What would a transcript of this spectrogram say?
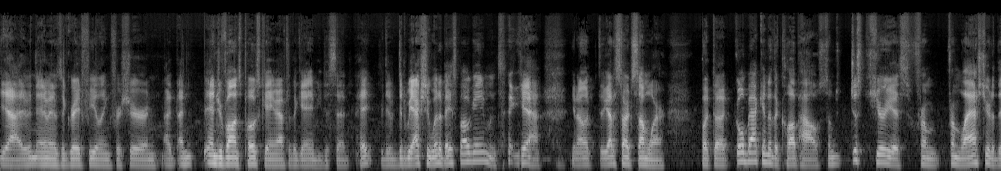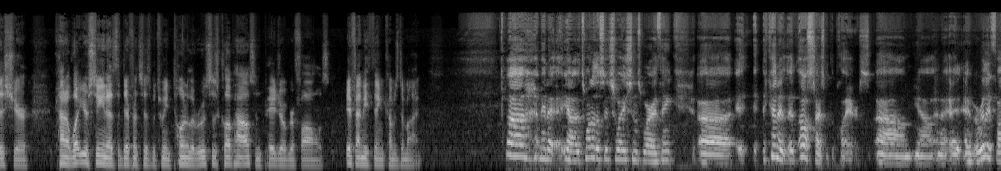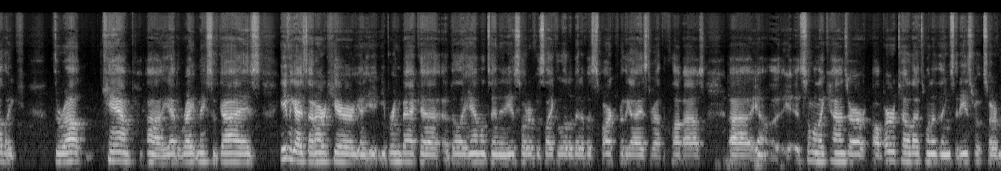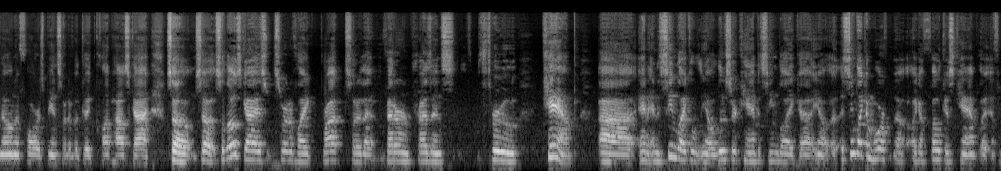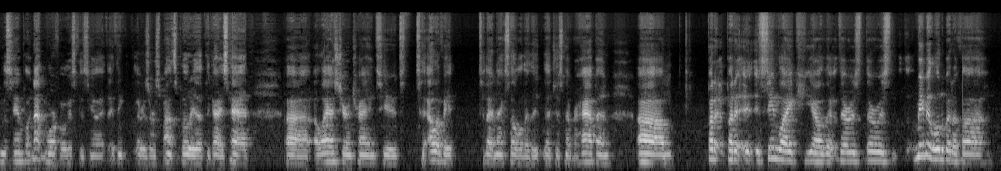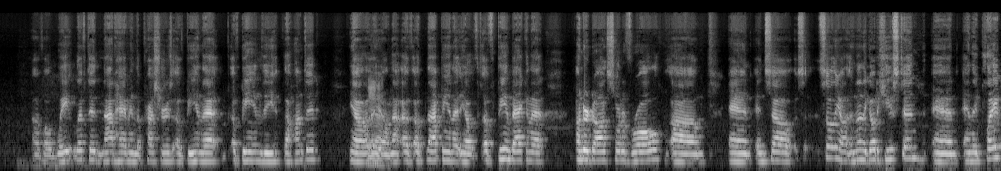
yeah, and it was a great feeling for sure. And, I, and Andrew Vaughn's post game after the game, he just said, "Hey, did, did we actually win a baseball game?" And yeah, you know, you got to start somewhere. But uh, going back into the clubhouse, I'm just curious from from last year to this year, kind of what you're seeing as the differences between Tony La Russa's clubhouse and Pedro Grifol's, if anything comes to mind. I mean, you know, it's one of those situations where I think uh, it, it, kind of it all starts with the players. Um, you know, and I, I, really felt like throughout camp, uh, you had the right mix of guys, even guys that aren't here. You, know, you, you bring back a, a, Billy Hamilton, and he sort of was like a little bit of a spark for the guys throughout the clubhouse. Uh, you know, someone like Hanser Alberto, that's one of the things that he's sort of known for is being sort of a good clubhouse guy. So, so, so those guys sort of like brought sort of that veteran presence through camp. Uh, and, and it seemed like you know looser camp. It seemed like uh, you know it seemed like a more uh, like a focused camp from the standpoint not more focused because you know I, I think there was a responsibility that the guys had uh, last year in trying to to elevate to that next level that that just never happened. Um, but but it, it, seemed like you know there, there was there was maybe a little bit of a of a weight lifted, not having the pressures of being that of being the the hunted you know, yeah. you know, not of, not being that, you know, of being back in that underdog sort of role. Um, and and so so you know, and then they go to Houston and and they play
